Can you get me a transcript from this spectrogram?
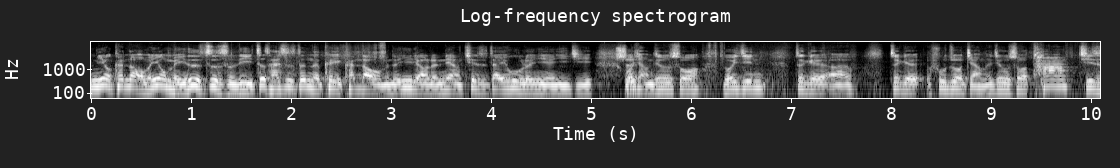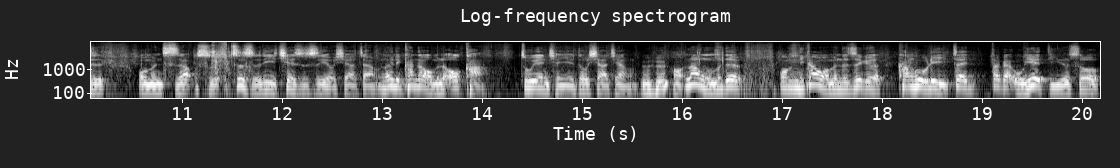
你有看到我们用每日致死率，这才是真的可以看到我们的医疗能量，确实在医护人员以及我想就是说罗伊金这个呃这个副座讲的，就是说他其实我们死死致死率确实是有下降。那你看到我们的 O 卡住院前也都下降了。好，那我们的我们你看我们的这个康复率在大概五月底的时候，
